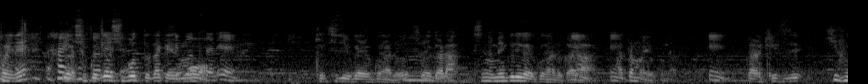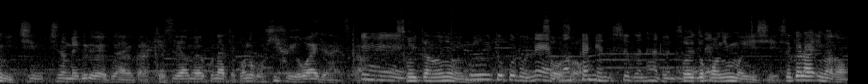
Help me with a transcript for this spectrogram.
これね、はい要は食事を絞っただけで絞もね。血流が良くなる、うん。それから血の巡りが良くなるから、ええ頭良くなる。えから血皮膚に血血の巡りが良くなるから血流も良くなってこの子皮膚弱いじゃないですか、ええ。そういったのにもこういうところねそうそう。にすぐなるので、ね、そういうところにもいいしそれから今の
